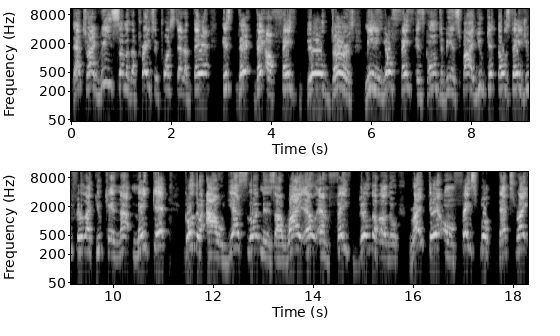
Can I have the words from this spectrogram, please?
that's right. Read some of the praise reports that are there. Is there they are faith builders, meaning your faith is going to be inspired. You get those days you feel like you cannot make it. Go to our Yes Lord Ministry, our YLM Faith Builder Huddle right there on Facebook. That's right.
